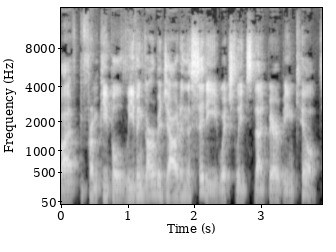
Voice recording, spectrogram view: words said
but from people leaving garbage out in the city, which leads to that bear being killed.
